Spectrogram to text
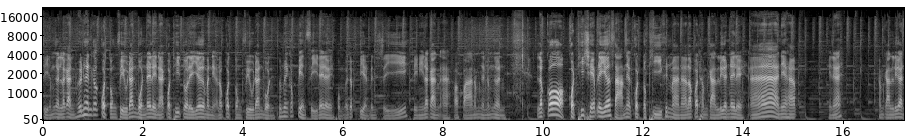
สีน้ำเงินแล้วกัน เพื่อนๆก็กดตรงฟิลด้านบนได้เลยนะ กดที่ตัวเลเยอร์มันเนี่ยแล้วกดตรงฟิลด้านบน เพื่อนๆก็เปลี่ยนสีได้เลย ผมก็จะเปลี่ยนเป็นสีสีนี้แล้วกันอะฟ้าฟ้าน้ำเงินน้ำเงิน แล้วก็กดที่เชฟเลเยอร์3เนี่ยกดตัว P ขึ้นมานะแล้วก็ทำการเลื่อนได้เลยอ่าเนี่ยครับเห็นไหมทำการเลื่อน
